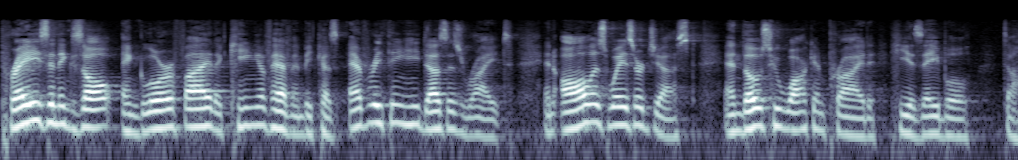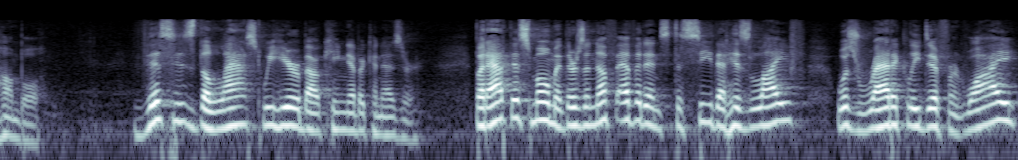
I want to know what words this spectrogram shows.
praise and exalt and glorify the King of heaven because everything he does is right, and all his ways are just, and those who walk in pride he is able to humble. This is the last we hear about King Nebuchadnezzar. But at this moment, there's enough evidence to see that his life was radically different. Why?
